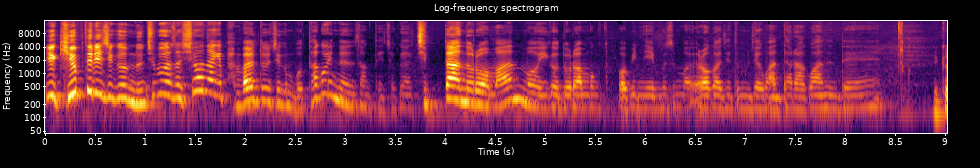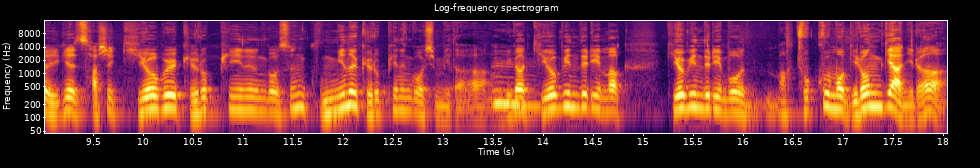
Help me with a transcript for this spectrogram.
이 기업들이 지금 눈치 보여서 시원하게 반발도 지금 못 하고 있는 상태죠. 그냥 집단으로만 뭐 이거 노란봉투법이니 무슨 뭐 여러 가지도 문제가 많다라고 하는데 그러니까 이게 사실 기업을 괴롭히는 것은 국민을 괴롭히는 것입니다. 우리가 음. 기업인들이 막 기업인들이 뭐 막 좋고 뭐 이런 게 아니라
